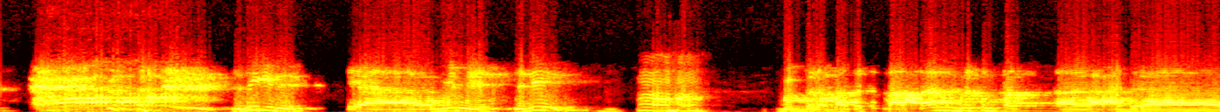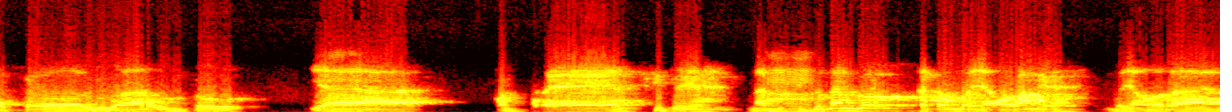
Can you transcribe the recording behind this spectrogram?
jadi gini, ya milis. Jadi Oh. beberapa kesempatan gue sempat eh, ada keluar untuk ya conference gitu ya. Nah di Hmm. situ kan gue ketemu banyak orang ya, banyak orang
